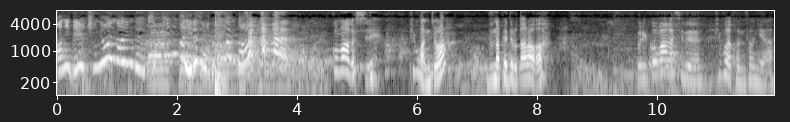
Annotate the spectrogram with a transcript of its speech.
아니 내일 중요한 날인데 진짜 피부가 이래서 어떡한다 잠깐만! 꼬마 아가씨. 피부가 안 좋아? 누나 베드로 따라와. 우리 꼬마 아가씨는 피부가 건성이야.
